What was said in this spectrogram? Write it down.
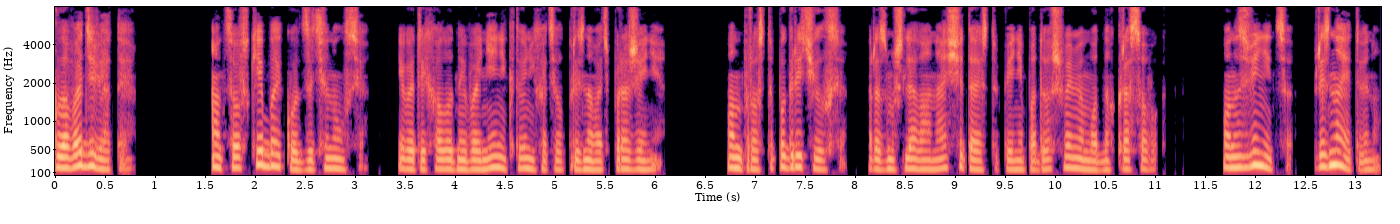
Глава девятая. Отцовский бойкот затянулся, и в этой холодной войне никто не хотел признавать поражение. Он просто погорячился, размышляла она, считая ступени подошвами модных кроссовок. Он извинится, признает вину,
